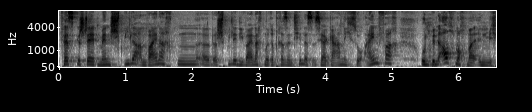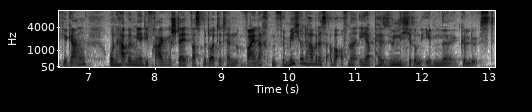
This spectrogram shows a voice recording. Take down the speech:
festgestellt, Mensch, Spiele an Weihnachten äh, oder Spiele, die Weihnachten repräsentieren, das ist ja gar nicht so einfach und bin auch nochmal in mich gegangen und habe mir die Frage gestellt, was bedeutet denn Weihnachten für mich und habe das aber auf einer eher persönlicheren Ebene gelöst.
